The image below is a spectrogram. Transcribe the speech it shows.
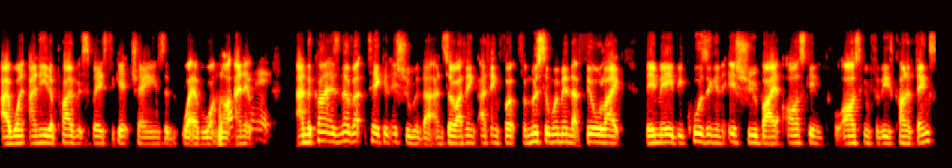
"I want, I need a private space to get changed and whatever, whatnot," and it Great. and the client has never taken issue with that. And so I think I think for, for Muslim women that feel like they may be causing an issue by asking asking for these kind of things,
